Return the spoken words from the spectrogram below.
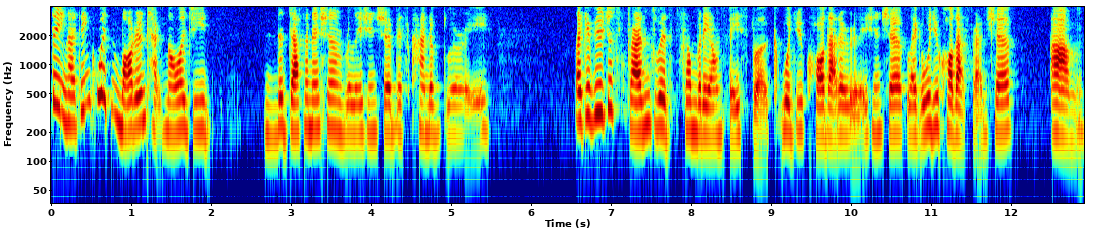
thing. I think with modern technology the definition of relationship is kind of blurry. Like if you're just friends with somebody on facebook would you call that a relationship? Like would you call that friendship? Um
